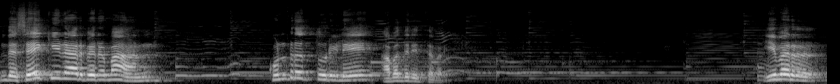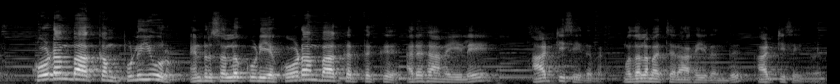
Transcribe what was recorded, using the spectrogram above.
இந்த சேக்கிழார் பெருமான் குன்றத்தூரிலே அவதரித்தவர். இவர் கோடம்பாக்கம் புலியூர் என்று சொல்லக்கூடிய கோடம்பாக்கத்துக்கு அருகாமையிலே ஆட்சி செய்தவர். முதலமைச்சராக இருந்து ஆட்சி செய்தவர்.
